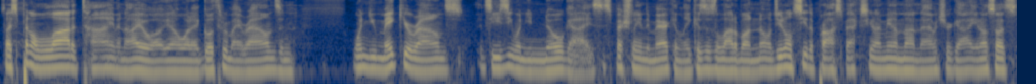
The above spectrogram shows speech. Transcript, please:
So I spent a lot of time in Iowa. You know, when I go through my rounds, and when you make your rounds, it's easy when you know guys, especially in the American League, because there's a lot of unknowns. You don't see the prospects. You know, I mean, I'm not an amateur guy. You know, so it's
